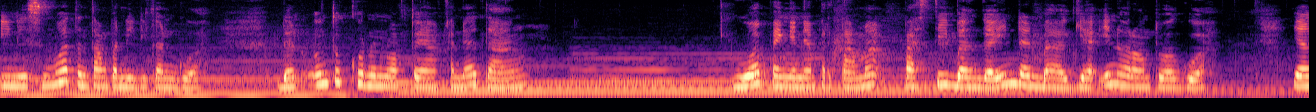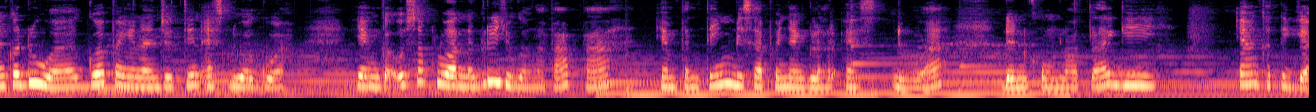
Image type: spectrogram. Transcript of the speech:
Ini semua tentang pendidikan gue. Dan untuk kurun waktu yang akan datang, gue pengen yang pertama pasti banggain dan bahagiain orang tua gue. Yang kedua, gue pengen lanjutin S2 gue. Yang gak usah keluar negeri juga gak apa-apa. Yang penting bisa punya gelar S2 dan cum laude lagi. Yang ketiga,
